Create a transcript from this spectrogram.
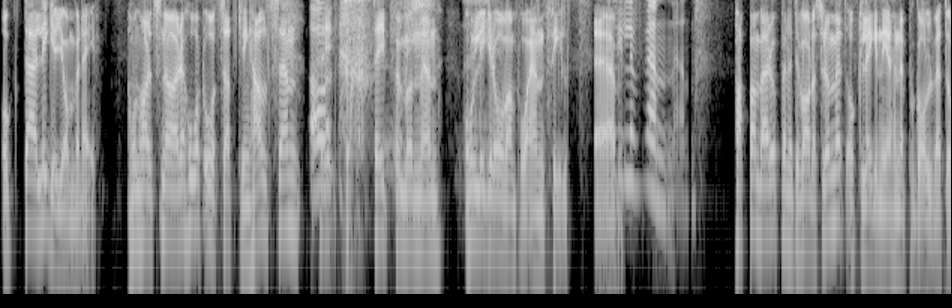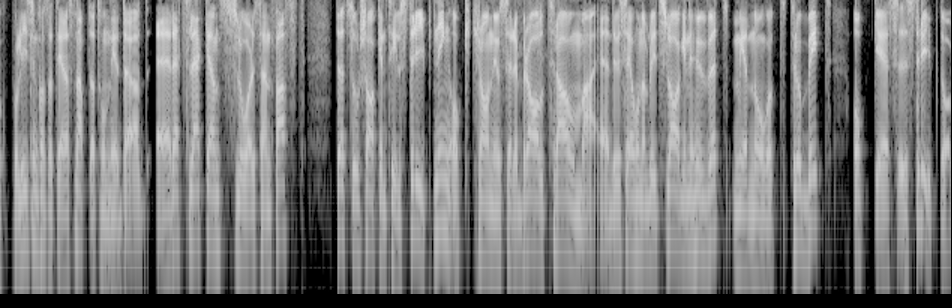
Och där ligger John. Hon har ett snöre hårt åtsatt kring halsen, te- te- tejp för munnen och hon ligger ovanpå en filt. Eh, Lille vännen. Pappan bär upp henne till vardagsrummet och lägger ner henne på golvet och polisen konstaterar snabbt att hon är död. Eh, rättsläkaren slår sen fast dödsorsaken till strypning och kraniocerebral trauma, eh, det vill säga hon har blivit slagen i huvudet med något trubbigt och eh, strypt. Då.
